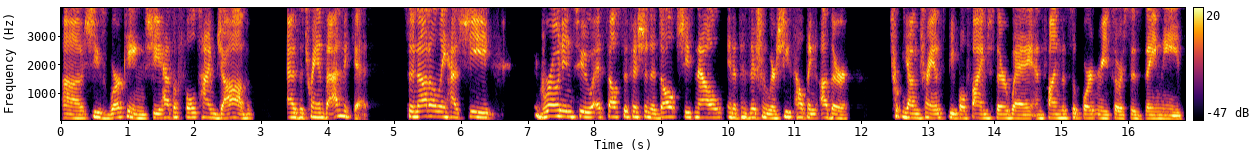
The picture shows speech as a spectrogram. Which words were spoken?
uh, she's working she has a full-time job as a trans advocate. So not only has she grown into a self-sufficient adult, she's now in a position where she's helping other tr- young trans people find their way and find the support and resources they need.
